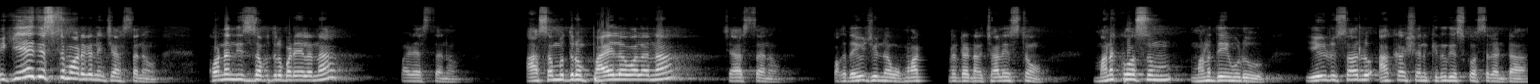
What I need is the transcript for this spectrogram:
మీకు ఏది ఇష్టమో అడగండి నేను చేస్తాను. కొండను తీసి సముద్రం పడేయాలన్నా పడేస్తాను. ఆ సముద్రం పాయల చేస్తాను. ఒక దైవజుడు ఒక మాట అంటే నాకు చాలా ఇష్టం. మన కోసం మన దేవుడు ఏడు సార్లు ఆకాశాన్ని కింద తీసుకొస్తాడంట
